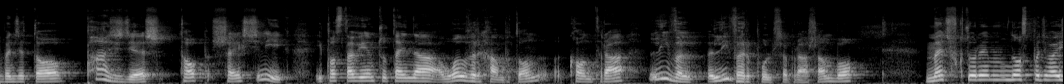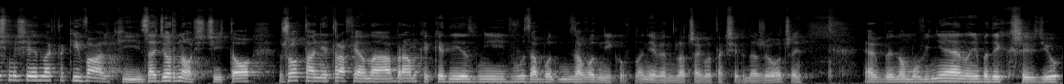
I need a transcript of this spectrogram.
będzie to paździerz top 6 lig. I postawiłem tutaj na Wolverhampton kontra Liver- Liverpool, przepraszam, bo Mecz, w którym no, spodziewaliśmy się jednak takiej walki, zadziorności. To Żota nie trafia na bramkę, kiedy jest w niej dwóch zawodników. No nie wiem dlaczego tak się wydarzyło, czy jakby no mówi nie, no nie będę ich krzywdził.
